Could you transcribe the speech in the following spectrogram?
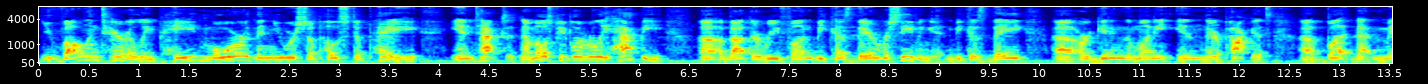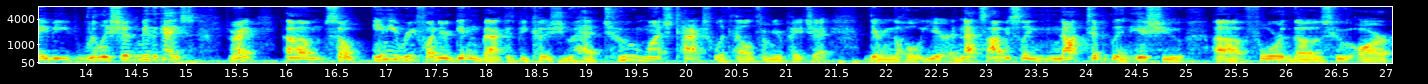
You voluntarily paid more than you were supposed to pay in taxes. Now, most people are really happy uh, about their refund because they're receiving it and because they uh, are getting the money in their pockets, uh, but that maybe really shouldn't be the case, right? Um, so, any refund you're getting back is because you had too much tax withheld from your paycheck during the whole year. And that's obviously not typically an issue uh, for those who are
